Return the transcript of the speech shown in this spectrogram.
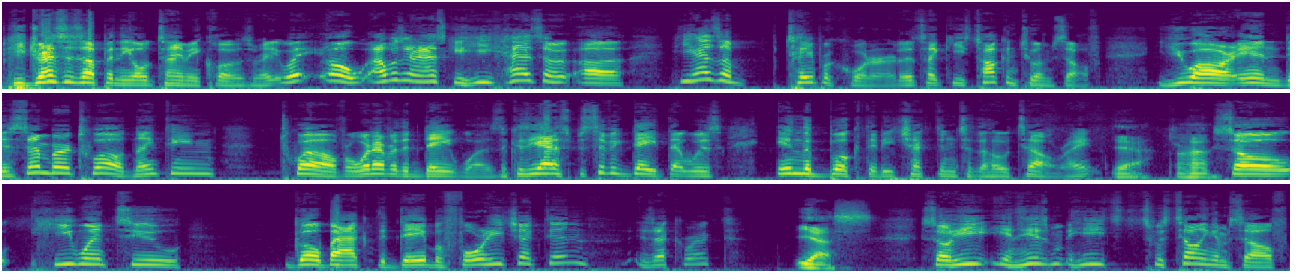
he dresses up in the old timey clothes, right? Wait, oh, I was going to ask you. He has a uh, he has a tape recorder that's like he's talking to himself. You are in December twelfth, nineteen twelve, or whatever the date was, because he had a specific date that was in the book that he checked into the hotel, right? Yeah. Uh-huh. So he went to go back the day before he checked in. Is that correct? Yes. So he in his he was telling himself,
